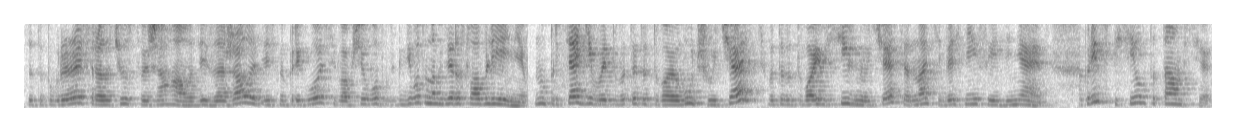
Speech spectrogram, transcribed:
что ты погружаешь, сразу чувствуешь, ага, вот здесь зажало, здесь напряглось, и вообще вот где вот оно, где расслабление. Ну, притягивает вот эту твою лучшую часть, вот эту твою сильную часть, она тебя с ней соединяет. В принципе, силы-то там все.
